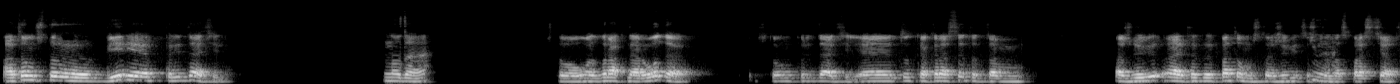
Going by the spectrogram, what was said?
о том, что Берия предатель. Ну да. Что он враг народа, что он предатель. Э, тут как раз это там оживи... А, это, это потом, что оживится, что да. нас простят,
